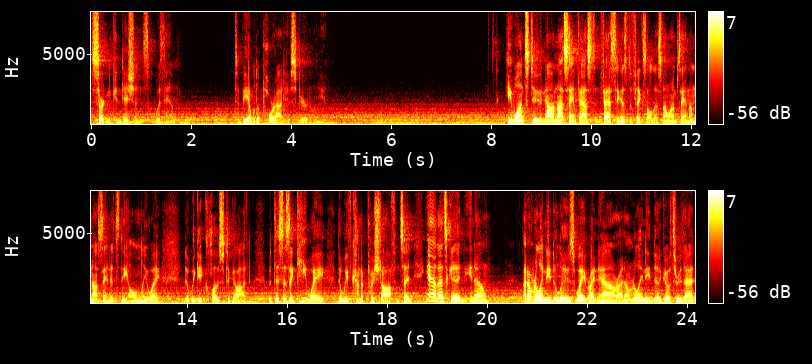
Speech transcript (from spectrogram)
certain conditions with Him to be able to pour out His Spirit on you. He wants to. Now, I'm not saying fast, fasting is to fix all. That's not what I'm saying. I'm not saying it's the only way that we get close to God. But this is a key way that we've kind of pushed off and said, yeah, that's good. You know, I don't really need to lose weight right now, or I don't really need to go through that,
